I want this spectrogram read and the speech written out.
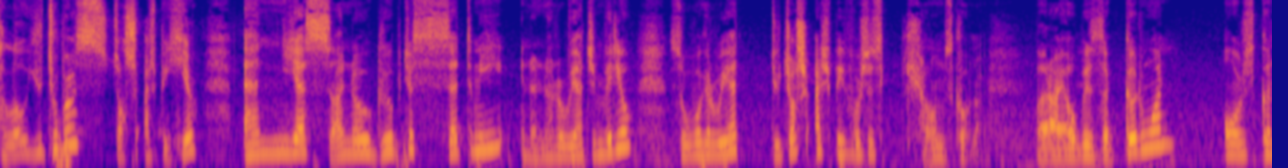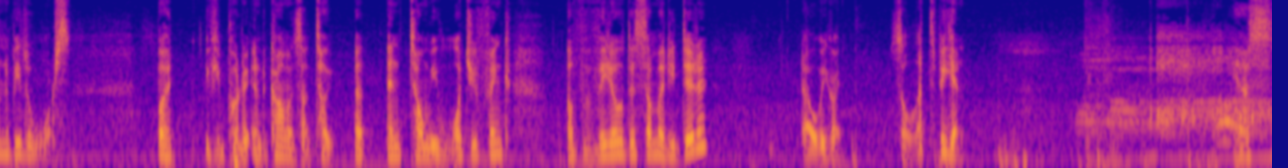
Hello, YouTubers. Josh Ashby here. And yes, I know Group just said to me in another reaction video, so we're gonna react to Josh Ashby versus Callum's Corner. But I hope it's a good one, or it's gonna be the worst. But if you put it in the comments I'll tell, uh, and tell me what you think of a video that somebody did it, that would be great. So let's begin. Yes.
